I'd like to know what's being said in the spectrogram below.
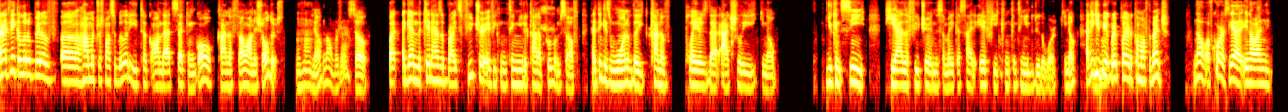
And I think a little bit of uh, how much responsibility he took on that second goal kind of fell on his shoulders. Mm-hmm. You know? no, for sure. So, but again, the kid has a bright future if he continue to kind of prove himself. I think is one of the kind of players that actually, you know, you can see he has a future in this America side if he can continue to do the work. You know, I think he'd be a great player to come off the bench. No, of course, yeah, you know, and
